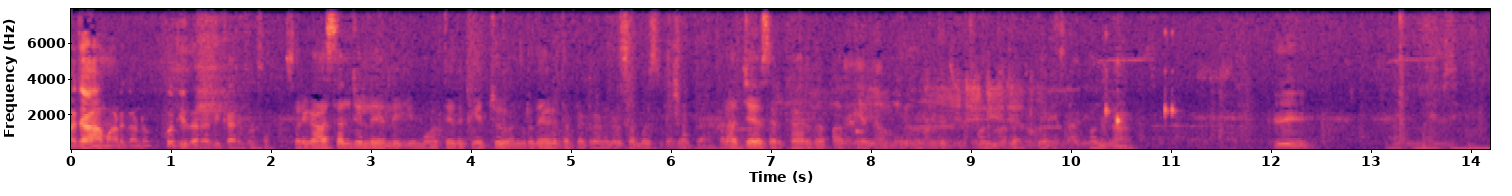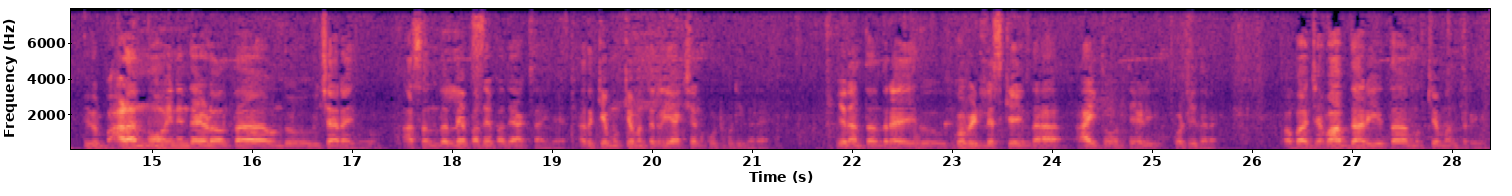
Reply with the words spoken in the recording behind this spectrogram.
ಮಜಾ ಮಾಡ್ಕೊಂಡು ಕೂತಿದ್ದಾರೆ ಅಧಿಕಾರಿಗಳು. ಸರ್ ಈಗ ಹಾಸನ ಜಿಲ್ಲೆಯಲ್ಲಿ ಮೂವತ್ತೈದಕ್ಕೆ ಹೆಚ್ಚು ಹೃದಯಘಾತ ಪ್ರಕರಣಗಳು ಸಂಭವಿಸಿದಾಗ ರಾಜ್ಯ ಸರ್ಕಾರದ ಪಾತ್ರ ಈ ಇದು ಬಹಳ ನೋವಿನಿಂದ ಹೇಳುವಂತ ಒಂದು ವಿಚಾರ ಇದು. ಹಾಸನದಲ್ಲೇ ಪದೇ ಪದೇ ಆಗ್ತಾ ಇದೆ. ಅದಕ್ಕೆ ಮುಖ್ಯಮಂತ್ರಿ ರಿಯಾಕ್ಷನ್ ಕೊಟ್ಬಿಟ್ಟಿದ್ದಾರೆ. ಏನಂತಂದ್ರೆ ಇದು ಕೋವಿಡ್ ಲಸಿಕೆಯಿಂದ ಆಯಿತು ಅಂತ ಹೇಳಿ ಕೊಟ್ಟಿದ್ದಾರೆ. ಒಬ್ಬ ಜವಾಬ್ದಾರಿಯುತ ಮುಖ್ಯಮಂತ್ರಿ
